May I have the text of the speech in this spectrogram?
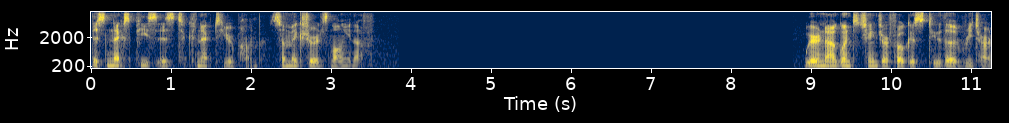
This next piece is to connect to your pump, so make sure it's long enough. We are now going to change our focus to the return.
